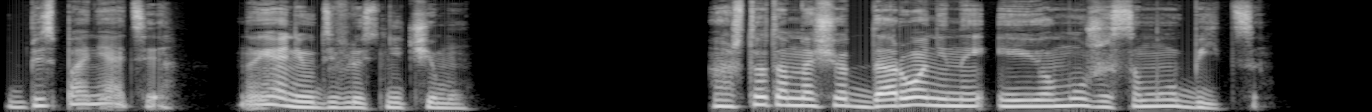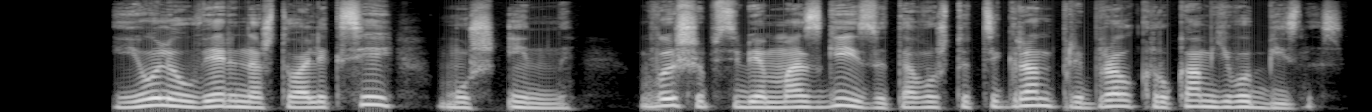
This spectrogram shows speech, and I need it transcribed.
Без понятия, но я не удивлюсь ничему. А что там насчет Доронины и ее мужа-самоубийцы? Юля уверена, что Алексей, муж Инны, вышиб себе мозги из-за того, что Тигран прибрал к рукам его бизнес.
